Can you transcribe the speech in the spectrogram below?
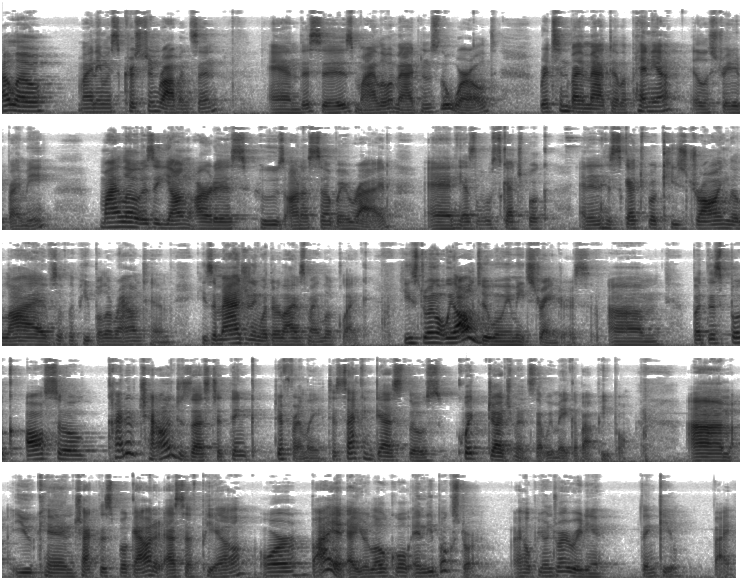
Hello, my name is Christian Robinson, and this is Milo Imagines the World, written by Matt De La Pena, illustrated by me. Milo is a young artist who's on a subway ride, and he has a little sketchbook, and in his sketchbook, he's drawing the lives of the people around him. He's imagining what their lives might look like. He's doing what we all do when we meet strangers. Um, but this book also kind of challenges us to think differently, to second guess those quick judgments that we make about people. Um, you can check this book out at SFPL or buy it at your local indie bookstore. I hope you enjoy reading it. Thank you. Bye.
